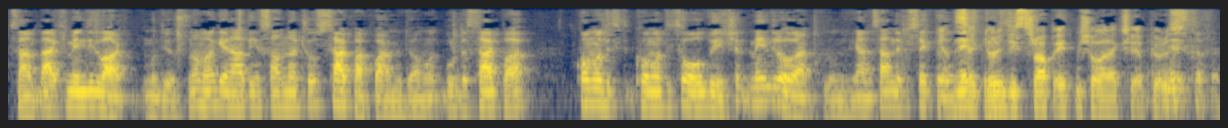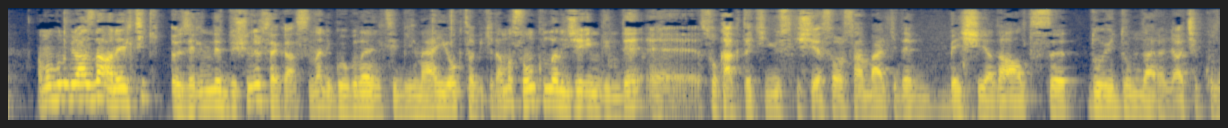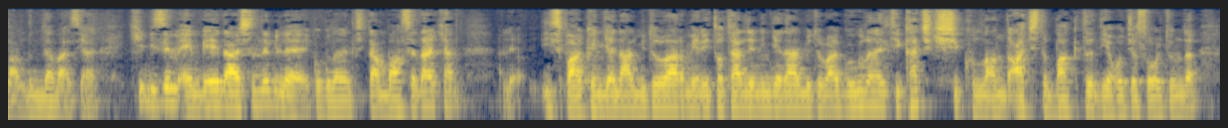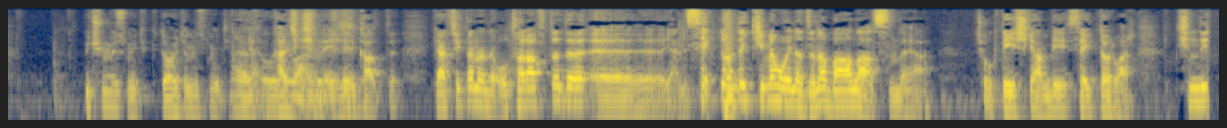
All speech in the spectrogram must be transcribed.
sen belki mendil var mı diyorsun ama genelde insanların çoğu Serpak var mı diyor ama burada Serpak commodity, commodity olduğu için mendil olarak kullanıyor. Yani sen de bir sektörde Yani Netflix- sektörü disrupt etmiş olarak şey yapıyoruz. Nescafe. Ama bunu biraz da analitik özelinde düşünürsek aslında hani Google Analytics'i bilmeyen yok tabii ki de ama son kullanıcıya indiğinde e, sokaktaki 100 kişiye sorsan belki de 5'i ya da 6'sı duydum der hani açıp kullandım demez yani. Ki bizim MBA dersinde bile Google Analytics'ten bahsederken hani İspark'ın genel müdürü var, Merit Otellerinin genel müdürü var. Google Analytics kaç kişi kullandı, açtı, baktı diye hoca sorduğunda üçümüz müydük, dördümüz müydük? Evet, yani kaç kişinin şey. elleri kalktı. Gerçekten hani o tarafta da e, yani sektörde kime oynadığına bağlı aslında ya. Çok değişken bir sektör var. Şimdi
